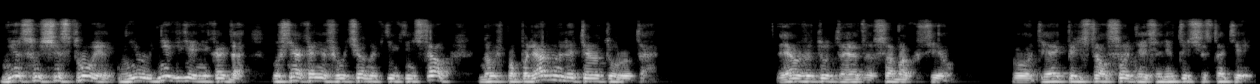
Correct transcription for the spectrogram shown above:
не существует нигде никогда. Уж я, конечно, ученых книг не читал, но уж популярную литературу-то. Я уже тут это, собаку съел. Вот. Я перечитал сотни, если не тысячи статей.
